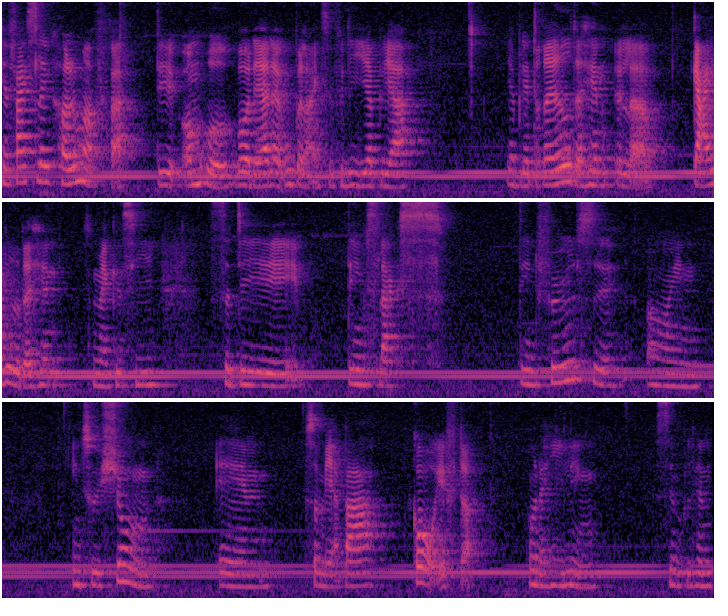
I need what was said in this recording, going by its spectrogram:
kan faktisk slet ikke holde mig fra det område, hvor det er, der er ubalance, fordi jeg bliver, jeg bliver drevet derhen, eller guidet derhen, som man kan sige. Så det, det er en slags, det er en følelse og en intuition, øh, som jeg bare går efter under healingen, simpelthen.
